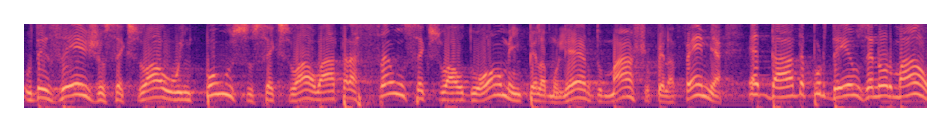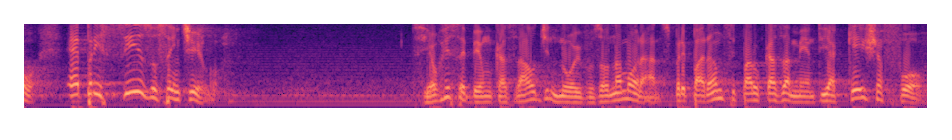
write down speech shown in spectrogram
O desejo sexual, o impulso sexual, a atração sexual do homem pela mulher, do macho pela fêmea, é dada por Deus, é normal, é preciso senti-lo. Se eu receber um casal de noivos ou namorados preparando-se para o casamento e a queixa for,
